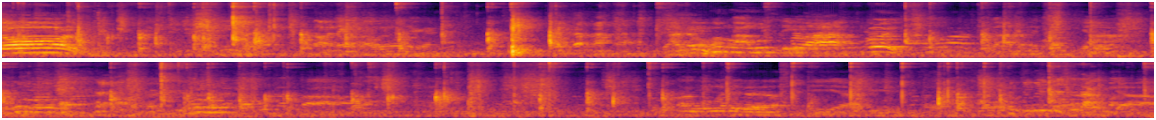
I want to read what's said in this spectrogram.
Sul. Ada sebelah. Woi. Iya. Itu bisa serang pak.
